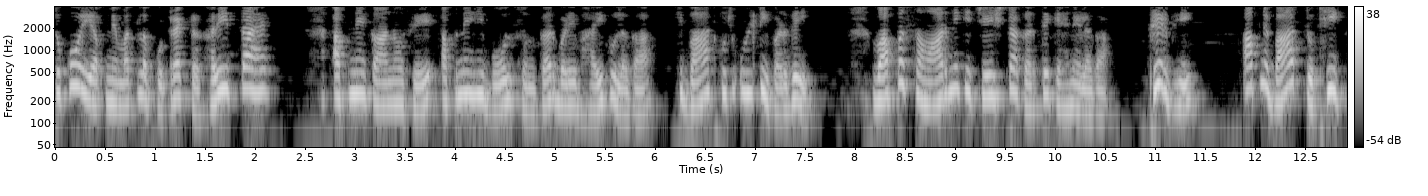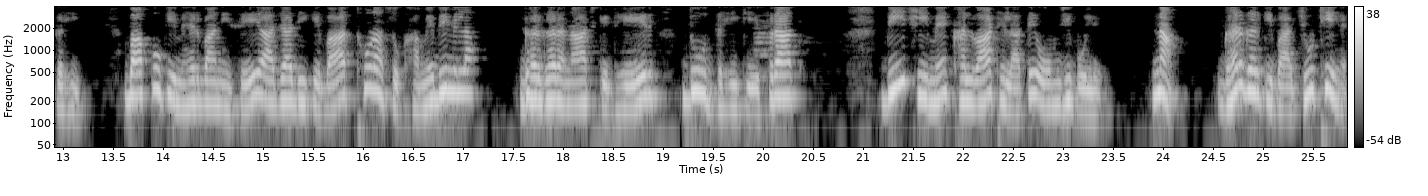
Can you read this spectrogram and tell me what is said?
تو کوئی اپنے مطلب کو ٹریکٹر خریدتا ہے۔ اپنے کانوں سے اپنے ہی بول سن کر بڑے بھائی کو لگا کہ بات کچھ الٹی پڑ گئی۔ واپس سنوارنے کی چیشٹا کرتے کہنے لگا، پھر بھی آپ نے بات تو ٹھیک کہی۔ باپو کی مہربانی سے آزادی کے بعد تھوڑا سکھ ہمیں بھی ملا۔ گھر گھر اناج کے ڈھیر، دودھ دہی کی افراد۔ بیچ ہی میں کھلواٹ ہلاتے اوم جی بولے نہ گھر گھر کی بات جھوٹھی ہے۔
